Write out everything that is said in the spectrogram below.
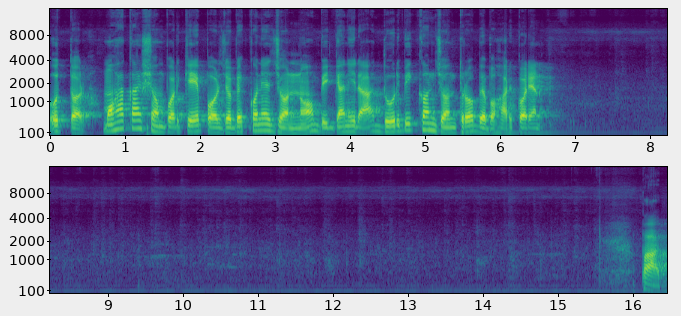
উত্তর, মহাকাশ সম্পর্কে পর্যবেক্ষণের জন্য বিজ্ঞানীরা দূরবীক্ষণ যন্ত্র ব্যবহার করেন। পাঁচ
